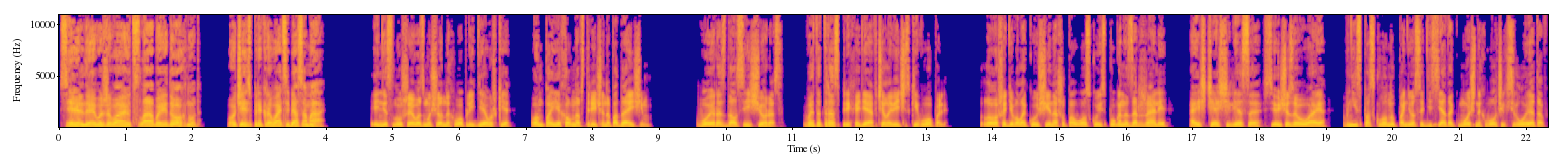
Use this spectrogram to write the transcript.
«Сильные выживают, слабые дохнут. Учись прикрывать себя сама!» И, не слушая возмущенных воплей девушки, он поехал навстречу нападающим. Вой раздался еще раз, в этот раз переходя в человеческий вопль. Лошади, волокущие нашу повозку, испуганно заржали, а из чащи леса, все еще завывая, вниз по склону понесся десяток мощных волчьих силуэтов,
